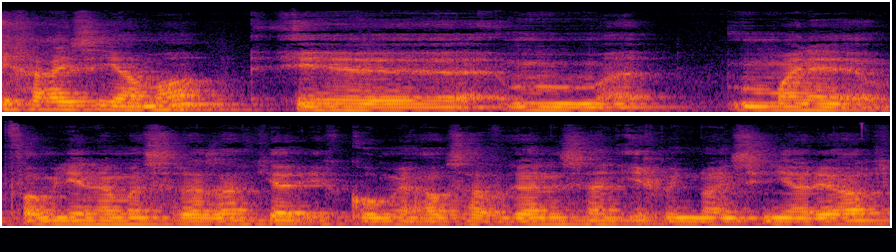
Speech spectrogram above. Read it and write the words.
ich heiße Yama. Äh, meine Familienname ist Razakir. Ich komme aus Afghanistan. Ich bin 19 Jahre alt.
